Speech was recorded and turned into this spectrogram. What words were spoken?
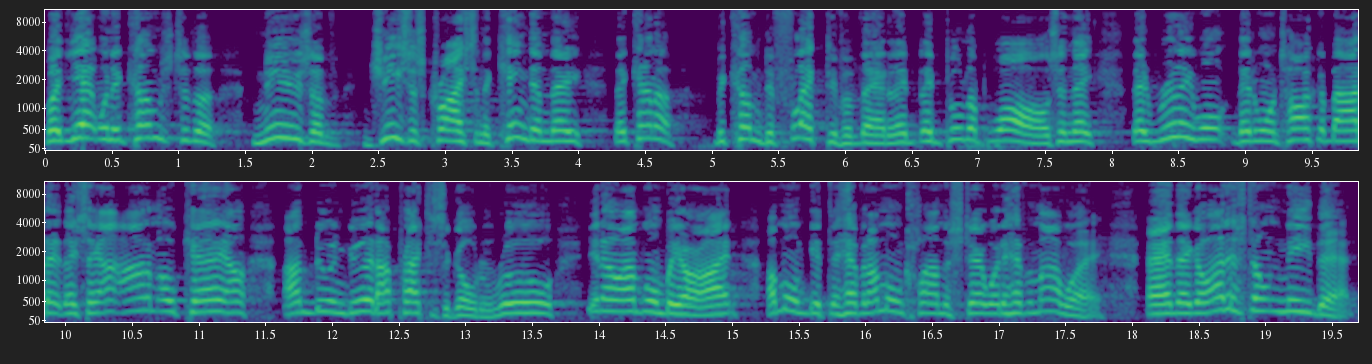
But yet, when it comes to the news of Jesus Christ and the kingdom, they, they kind of become deflective of that. They, they build up walls and they, they really won't, they don't want to talk about it. They say, I, am okay. I, I'm doing good. I practice the golden rule. You know, I'm going to be all right. I'm going to get to heaven. I'm going to climb the stairway to heaven my way. And they go, I just don't need that.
